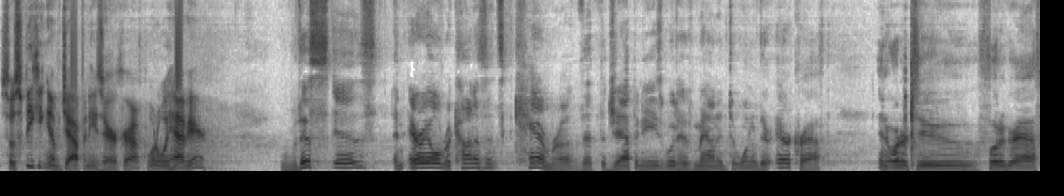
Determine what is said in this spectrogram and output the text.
So speaking of Japanese aircraft, what do we have here? This is an aerial reconnaissance camera that the Japanese would have mounted to one of their aircraft in order to photograph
